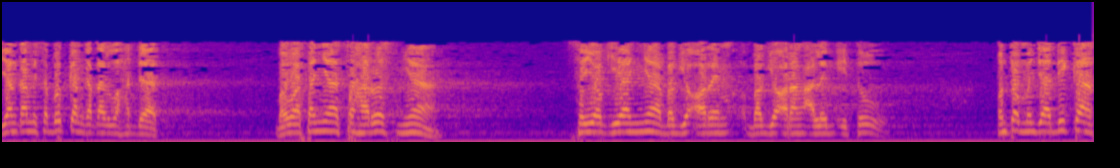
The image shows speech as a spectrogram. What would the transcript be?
yang kami sebutkan kata Allah Haddad bahwasanya seharusnya seyogianya bagi orang bagi orang alim itu untuk menjadikan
